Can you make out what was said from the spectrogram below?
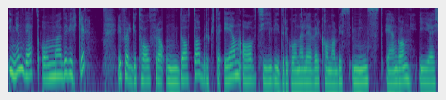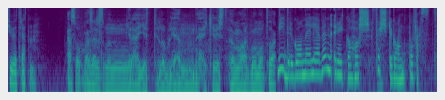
Ingen vet om det virker. Ifølge tall fra Ungdata brukte én av ti videregående elever cannabis minst én gang i 2013. Jeg så på meg selv som en grei gutt til å bli en jeg ikke visste hvem var. på en måte. Da. Videregående-eleven røyka hasj første gang på fest.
